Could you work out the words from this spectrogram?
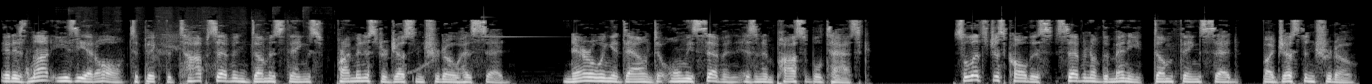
It is not easy at all to pick the top seven dumbest things Prime Minister Justin Trudeau has said. Narrowing it down to only seven is an impossible task. So let's just call this seven of the many dumb things said by Justin Trudeau.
